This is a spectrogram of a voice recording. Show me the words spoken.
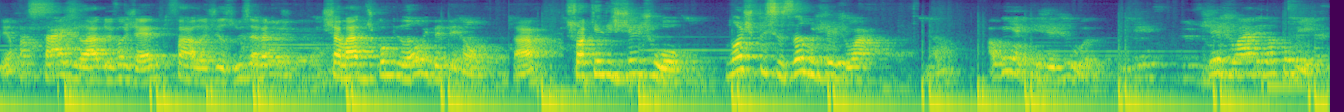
Tem a passagem lá do Evangelho que fala Jesus era chamado de comilão e beberrão, tá? Só que ele jejuou. Nós precisamos jejuar. Não. Alguém aqui jejua? Jejuar é não comer.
